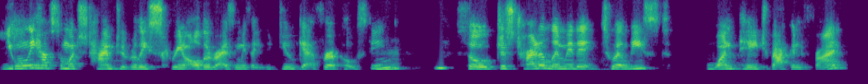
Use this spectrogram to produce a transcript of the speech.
you only have so much time to really screen all the resumes that you do get for a posting. Mm-hmm. So just try to limit it to at least one page back and front.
